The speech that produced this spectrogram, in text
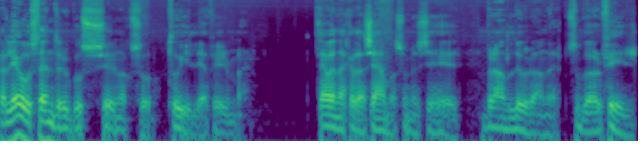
Det ljøy stender og gosser nok så tydelig for. Det var nekka det samme som jeg sier, brandlurene som var fyr.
